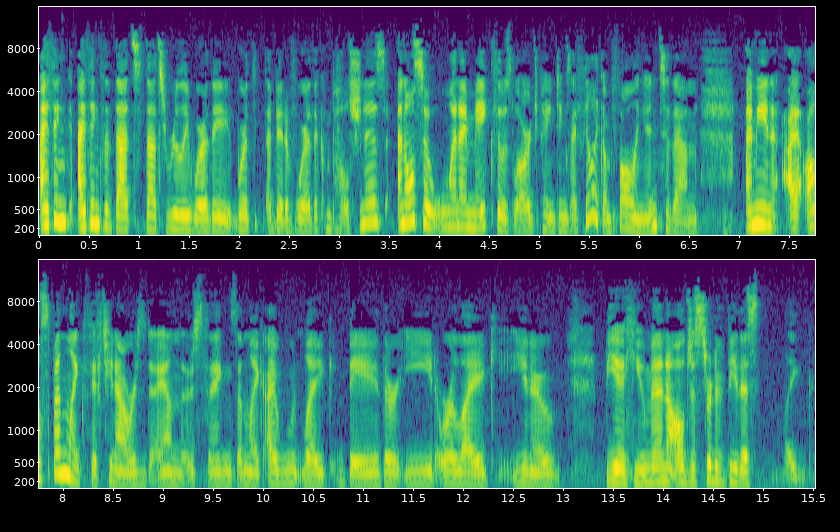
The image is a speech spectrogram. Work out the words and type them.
I think I think that that's that's really where the where a bit of where the compulsion is. And also when I make those large paintings, I feel like I'm falling into them. I mean, I, I'll spend like 15 hours a day on those things, and like I won't like bathe or eat or like you know be a human. I'll just sort of be this like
